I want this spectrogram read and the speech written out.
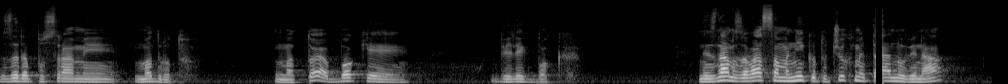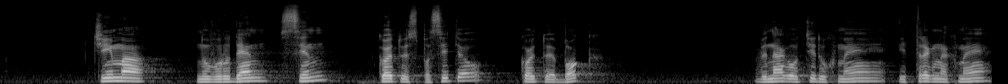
за да посрами мъдрото. Ма той Бог е велик Бог. Не знам за вас, ама ние като чухме тая новина, че има новороден син, който е Спасител, който е Бог, веднага отидохме и тръгнахме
